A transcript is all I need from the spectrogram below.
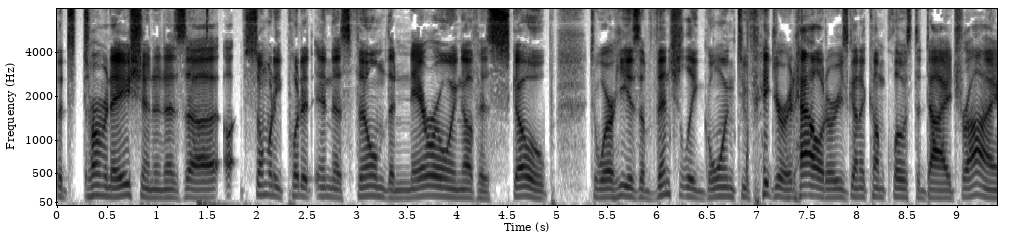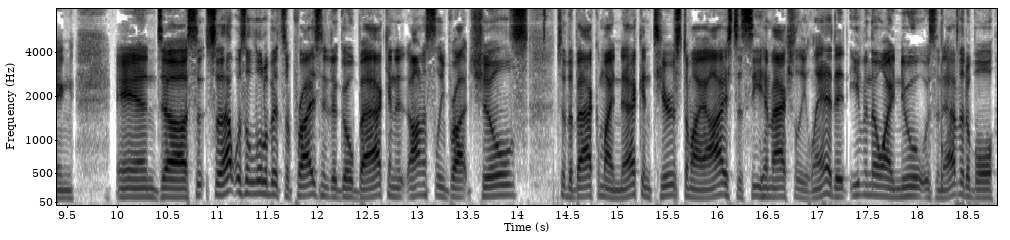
the determination. And as uh, uh, somebody put it in this film the narrowing of his scope to where he is eventually going to figure it out or he's going to come close to die trying. And uh, so, so that was a little bit surprising to go back and it honestly brought chills to the back of my neck and tears to my eyes to see him actually land it even though I knew it was inevitable.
